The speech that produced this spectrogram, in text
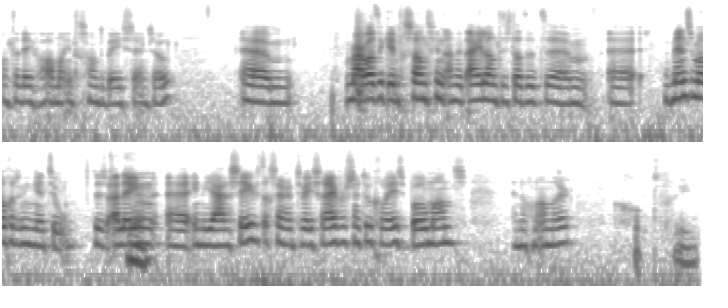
want er leven allemaal interessante beesten en zo. Ehm, maar wat ik interessant vind aan het eiland is dat het... ehm, eh, mensen mogen er niet naartoe. Dus alleen eh, in de jaren zeventig zijn er twee schrijvers naartoe geweest. Bomans en nog een ander. Godfried.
